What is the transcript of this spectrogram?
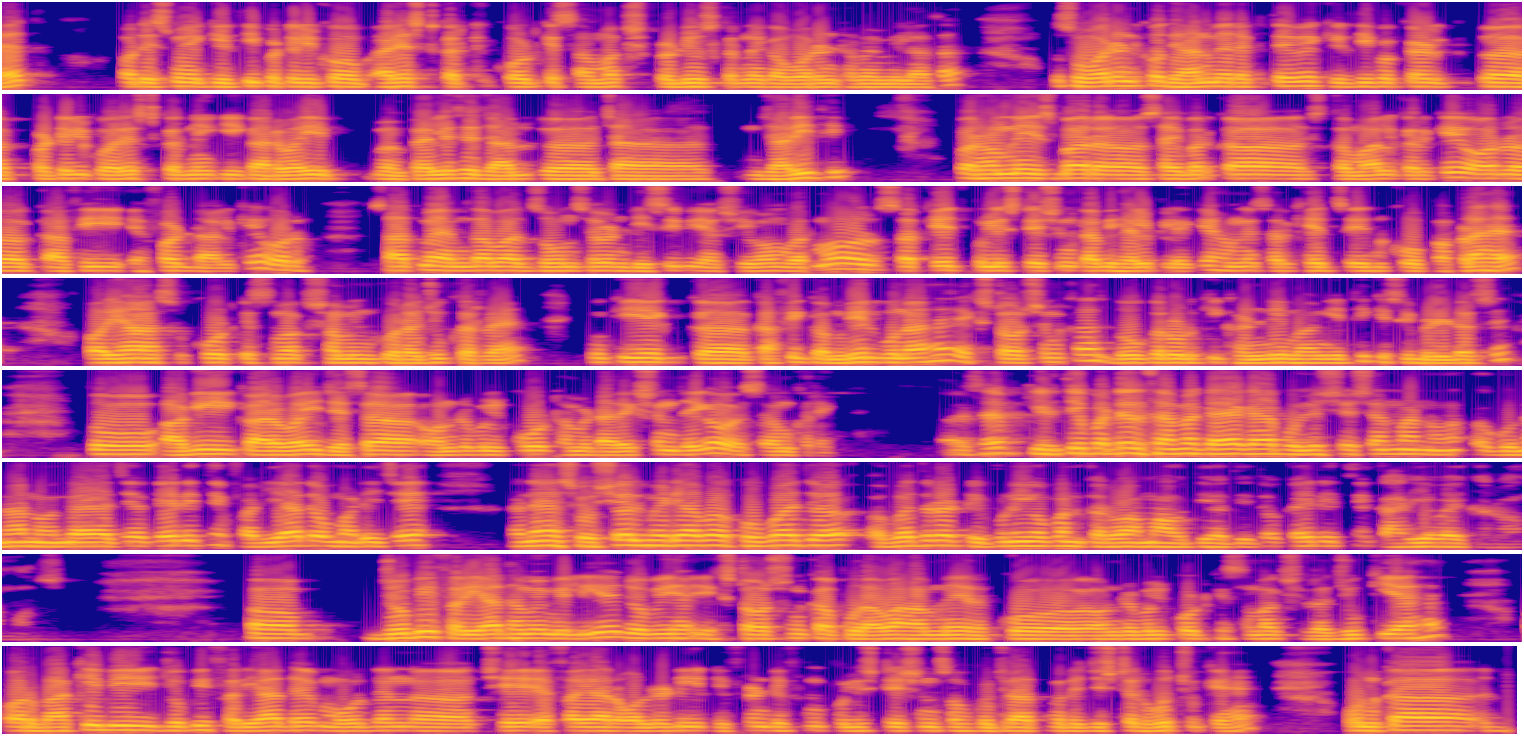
तहत और इसमें कीर्ति पटेल को अरेस्ट करके कोर्ट के समक्ष प्रोड्यूस करने का वारंट हमें मिला था उस वारंट को ध्यान में रखते हुए कीर्ति पटेल को अरेस्ट करने की कार्रवाई पहले से जा, जा, जारी थी पर हमने इस बार साइबर का इस्तेमाल करके और काफ़ी एफर्ट डाल के और साथ में Ahmedabad zone seven DCP Shivam Verma और सरखेज पुलिस स्टेशन का भी हेल्प लेके हमने सरखेज से इनको पकड़ा है और यहाँ कोर्ट के समक्ष हम इनको रजू कर रहे हैं क्योंकि ये काफ़ी गंभीर गुना है एक्सटॉर्शन का दो करोड़ की खंडी मांगी थी किसी बिल्डर से तो आगे की कार्रवाई जैसा ऑनरेबल कोर्ट हमें डायरेक्शन देगा वैसे हम करेंगे સાહેબ કીર્તિ પટેલ સામે કયા કયા પોલીસ સ્ટેશનમાં ગુના નોંધાયા છે કઈ રીતની ફરિયાદો મળી છે અને સોશિયલ મીડિયા પર ખૂબ જ અભદ્ર ટિપ્પણીઓ પણ કરવામાં આવતી હતી તો કઈ રીતની કાર્યવાહી કરવામાં આવશે जो भी फरियाद हमें मिली है जो भी एक्सटॉर्शन का पुरावा हमने ऑनरेबल कोर्ट के समक्ष रजू किया है और बाकी भी जो भी फरियाद है मोर देन छः F already different different police station of Gujarat में रजिस्टर हो चुके हैं उनका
